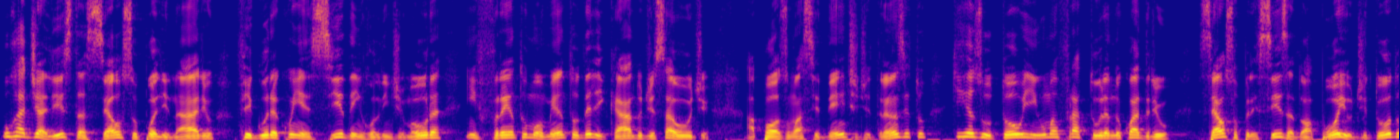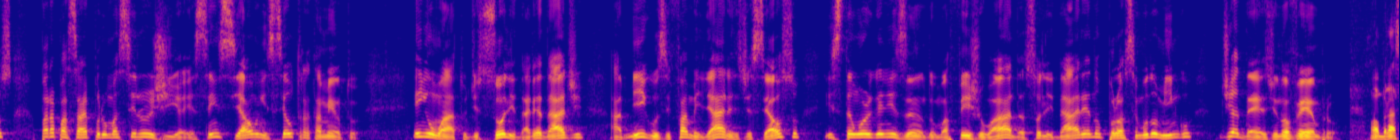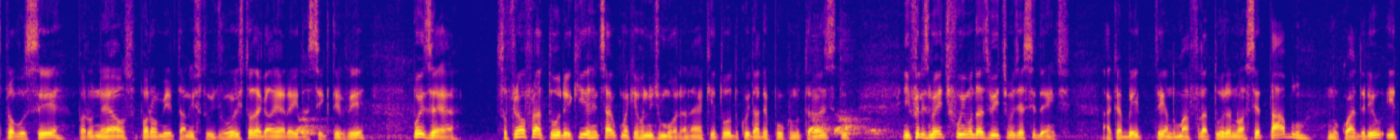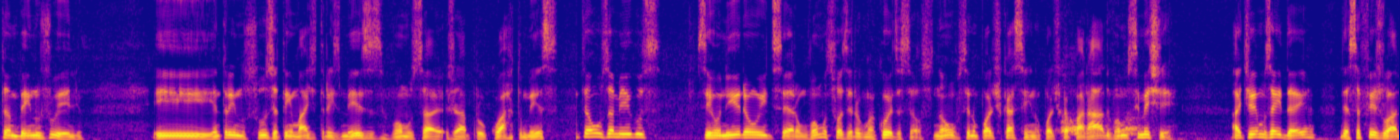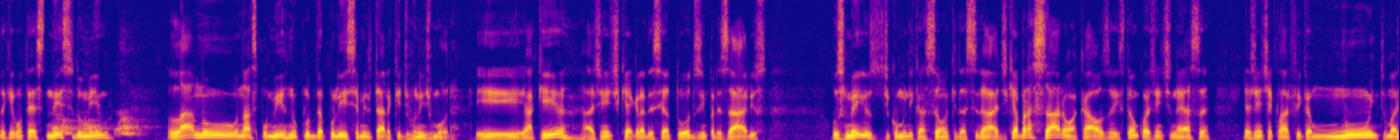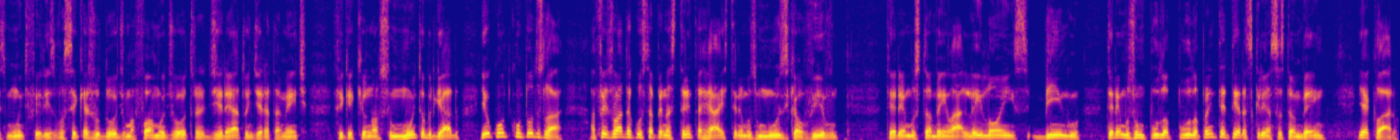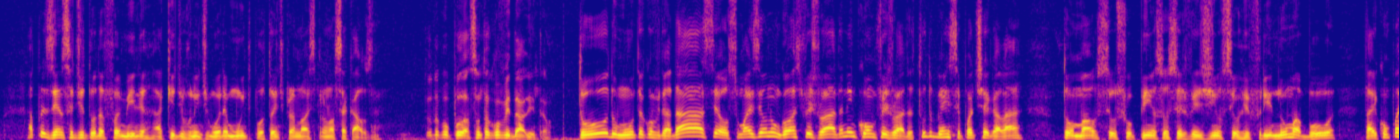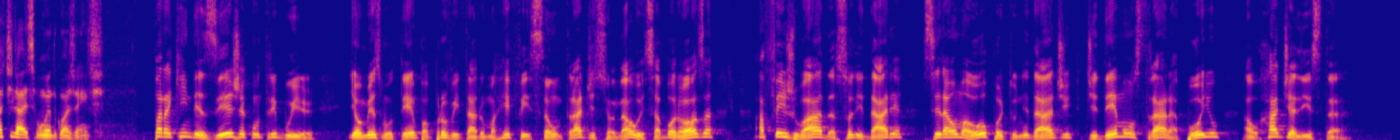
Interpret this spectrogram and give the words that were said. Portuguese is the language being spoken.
O radialista Celso Polinário, figura conhecida em Rolim de Moura, enfrenta um momento delicado de saúde, após um acidente de trânsito que resultou em uma fratura no quadril. Celso precisa do apoio de todos para passar por uma cirurgia essencial em seu tratamento. Em um ato de solidariedade, amigos e familiares de Celso estão organizando uma feijoada solidária no próximo domingo, dia 10 de novembro. Um abraço para você, para o Nelson, para o Almir que está no estúdio hoje, toda a galera aí da SIC TV. Pois é, sofreu uma fratura aqui, a gente sabe como é que é Rolim de Moura, né? Aqui todo cuidado é pouco no trânsito. Infelizmente fui uma das vítimas de acidente. Acabei tendo uma fratura no acetábulo, no quadril e também no joelho. E entrei no SUS já tem mais de três meses, vamos já para o quarto mês. Então os amigos se reuniram e disseram, vamos fazer alguma coisa, Celso? Não, você não pode ficar assim, não pode ficar parado, vamos se mexer. Aí tivemos a ideia dessa feijoada que acontece nesse domingo, lá no Naspomir, no Clube da Polícia Militar aqui de Rolim de Moura. E aqui a gente quer agradecer a todos, empresários, os meios de comunicação aqui da cidade que abraçaram a causa, estão com a gente nessa e a gente, é claro, fica muito, mas muito feliz. Você que ajudou de uma forma ou de outra, direto ou indiretamente, fica aqui o nosso muito obrigado e eu conto com todos lá. A feijoada custa apenas 30 reais, teremos música ao vivo, teremos também lá leilões, bingo, teremos um pula-pula para entreter as crianças também e, é claro, a presença de toda a família aqui de Rolim de Moura é muito importante para nós, para a nossa causa. Toda a população está convidada, então? Todo mundo está convidado. Ah, Celso, mas eu não gosto de feijoada, nem como feijoada. Tudo bem, você pode chegar lá, tomar o seu chopinho, a sua cervejinha, o seu refri numa boa, tá? E compartilhar esse momento com a gente. Para quem deseja contribuir e ao mesmo tempo aproveitar uma refeição tradicional e saborosa, a feijoada solidária será uma oportunidade de demonstrar apoio ao radialista.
